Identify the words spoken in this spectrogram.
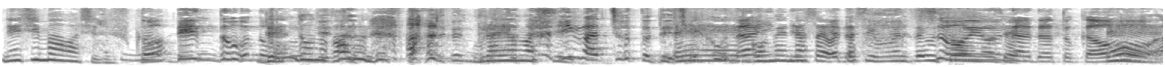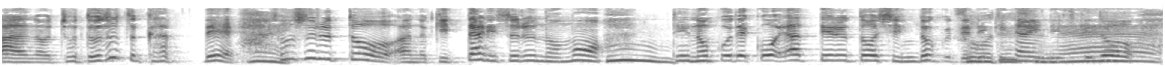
ネジ回しですか？電動の。電動のがあるんですか？あるんです。羨ましい。今ちょっと出てこないんですけど、えー、ごめんなさい、私ごめんなさい、そういうなとかを、えー、あの、ちょっとずつ買って、はい、そうすると、あの、切ったりするのも、うん、手の子でこうやってるとしんどくてできないんですけど、ね、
